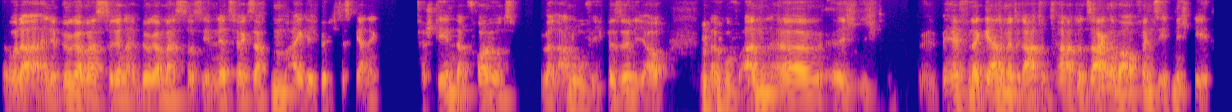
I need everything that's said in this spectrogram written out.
oder eine Bürgermeisterin, ein Bürgermeister aus ihrem Netzwerk sagt, hm, eigentlich würde ich das gerne verstehen, dann freuen wir uns über einen Anruf. Ich persönlich auch. Ruf an. Äh, ich, ich helfen da gerne mit Rat und Tat und sagen aber auch, wenn es eben nicht geht.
